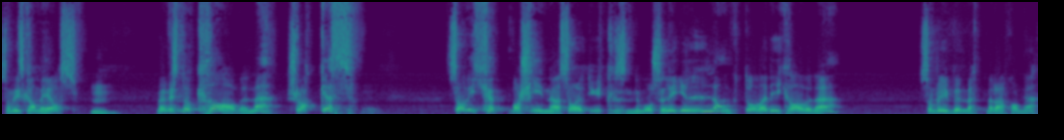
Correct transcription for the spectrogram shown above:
som vi skal ha med oss. Mm. Men hvis nå kravene slakkes, så har vi kjøpt maskiner som har et ytelsesnivå som ligger langt over de kravene som vi blir møtt med der framme.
